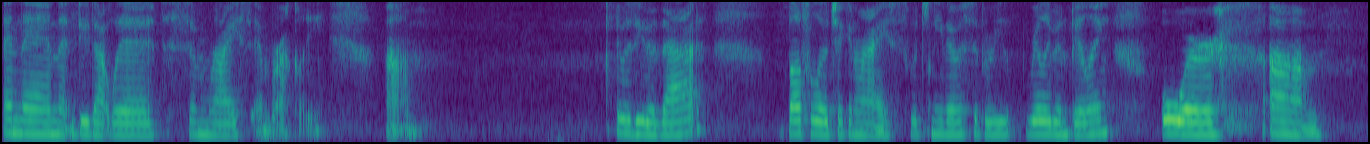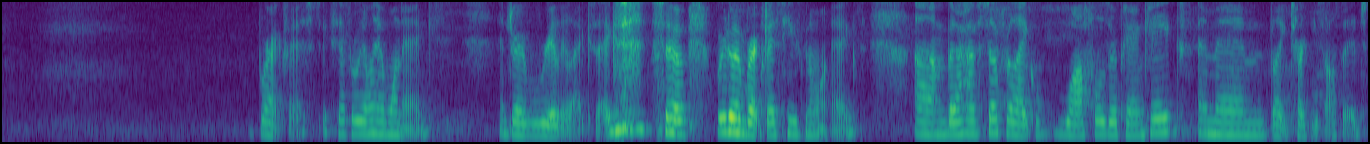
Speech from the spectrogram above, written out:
and then do that with some rice and broccoli. Um, it was either that, buffalo chicken rice, which neither of us have re really been feeling, or um, breakfast, except for we only have one egg. And Dre really likes eggs. so we're doing breakfast, he's gonna want eggs. Um, but I have stuff for like waffles or pancakes and then like turkey sausage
